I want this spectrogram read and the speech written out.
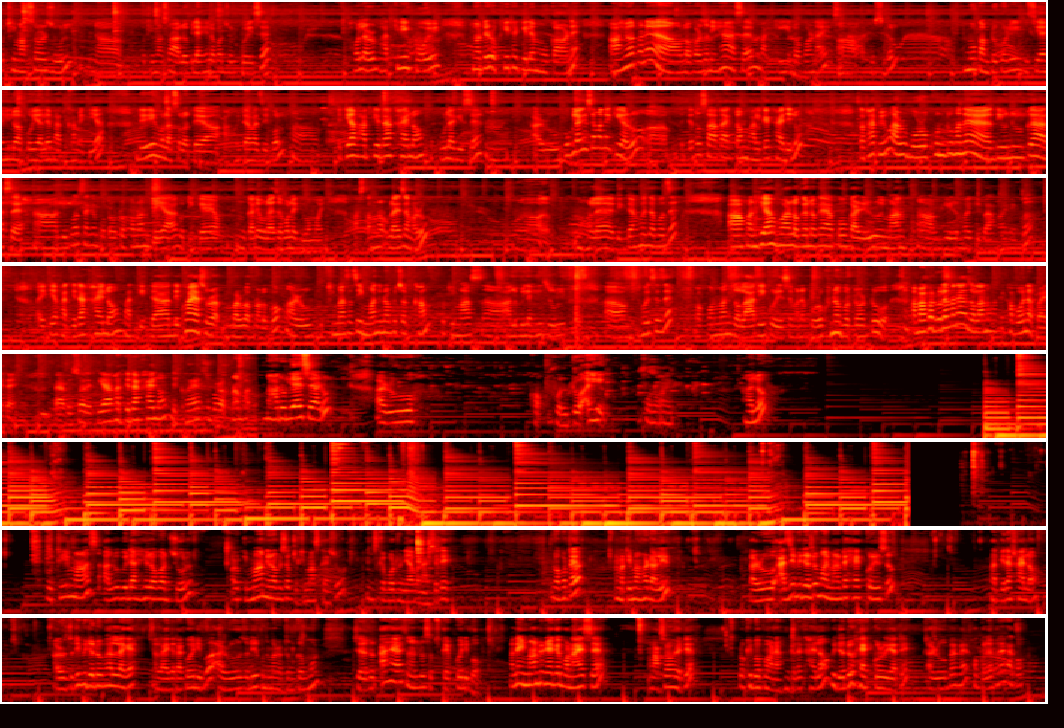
পুঠি মাছৰ জোল পুঠি মাছৰ আলু বিলাহীৰ লগত জোল কৰিছে। হ'ল আৰু ভাতখিনি হৈ সিহঁতে ৰখি থাকিলে মোৰ কাৰণে। সিহঁত মানে লগৰজনীহে আছে বাকী লগৰ নাই অফিচ গ'ল। মোৰ কামটো কৰি গুচি আহিলোঁ আকৌ ইয়ালৈ ভাত খাম এতিয়া। দেৰি হ'ল আচলতে আঢ়ৈটা বাজি গ'ল। এতিয়া ভাতকেইটা খাই লওঁ ভোকো লাগিছে। আৰু ভোক লাগিছে মানে কি আৰু এতিয়াতো চাহ তাহ একদম ভালকৈ খাই দিলোঁ। তথাপিও আৰু বৰষুণটো মানে দিওঁ দিওঁকৈ আছে। দিব চাগে বতৰটো অকণমান বেয়া গতিকে সোনকালে ওলাই যাব লাগিব মই। পাঁচটামানত ওলাই যাম আৰু। নহ'লে দিগদাৰ হৈ যাব যে। সন্ধিয়া হোৱাৰ লগে লগে আকৌ গাড়ীৰো ইমান ভিৰ হয় কিবা হয় এনেকুৱা। এতিয়া ভাতকেইটা খাই লওঁ। ভাতকেইটা দেখুৱাই আছোঁ বাৰু আপোনালোকক। আৰু পুঠি মাছ আজি ইমান দিনৰ পিছত খাম। পুঠি মাছ আলু বিলাহী জোল হৈছে যে। অকণমান জ্বলা দি কৰিছে মানে বৰষুণৰ বতৰটো। আমাৰ ঘৰত গ'লে মানে জ্বলা নোহোৱাকৈ খাবই নাপায় তাই। তাৰপিছত এতিয়া ভাতকেইটা খাই লওঁ। দেখুৱাই আছোঁ বাৰু আপোনাৰ ভাত ভাত উলিয়াইছে আৰু। আৰু ফোনটো আহি ফোনো আহি হেল্ল' পুঠি মাছ আলু বিলাহীৰ লগত জোল। আৰু কিমান দিনৰ পিছত পুঠি মাছ খাইছোঁ সঁচাকৈ বৰ ধুনীয়া বনাইছে দেই। লগতে মাটিমাহৰ দালি। আৰু আজি ভিডিঅ'টো মই ইমানতে শেষ কৰিছোঁ। ভাতকেইটা খাই লওঁ। আৰু যদি ভিডিঅ'টো ভাল লাগে লাইক এটা কৰি দিব। আৰু যদি কোনোবা নতুনকৈ মোৰ চেনেলটোত আহে চেনেলটো ছাবস্ক্ৰাইব কৰি দিব। মানে ইমান ধুনীয়াকৈ বনাইছে মাছৰ সৈতে। ৰখিব পৰা নাই সোনকালে খাই লওঁ। ভিডিঅ'টো শেষ কৰোঁ ইয়াতে। আৰু বাই বাই সকলোৱে ভালে থাকক।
